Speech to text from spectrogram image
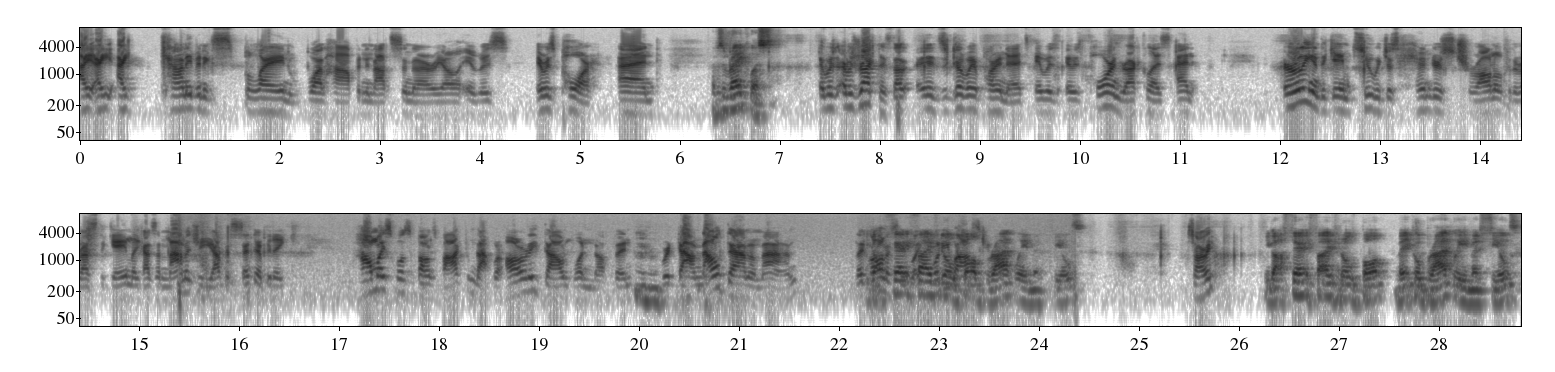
I, I, I can't even explain what happened in that scenario. It was it was poor and it was reckless. It was it was reckless. That, it's a good way of putting it. It was it was poor and reckless, and early in the game too, it just hinders Toronto for the rest of the game. Like as a manager, you have to sit there and be like, how am I supposed to bounce back from that? We're already down one nothing. Mm-hmm. We're down now, down a man. Like you honestly, like, what are you Bob Bradley in midfield. Sorry. You got a thirty-five-year-old Bob Michael Bradley in midfield.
